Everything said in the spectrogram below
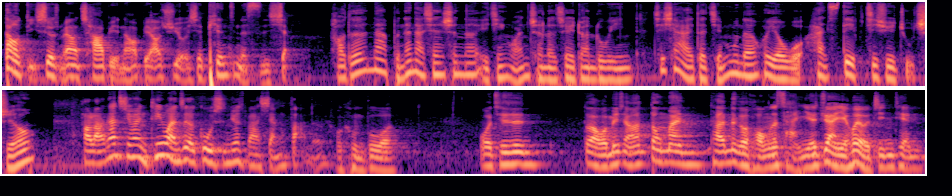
到底是有什么样的差别，然后不要去有一些偏见的思想。好的，那 banana 先生呢已经完成了这一段录音，接下来的节目呢会由我和 Steve 继续主持哦。好了，那请问你听完这个故事，你有什么想法呢？好恐怖哦！我其实对啊，我没想到动漫它那个红的产业居然也会有今天，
